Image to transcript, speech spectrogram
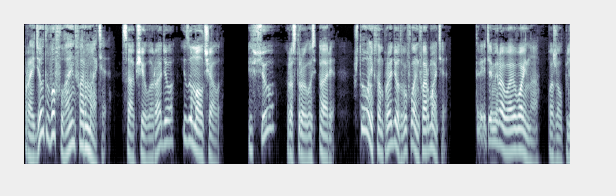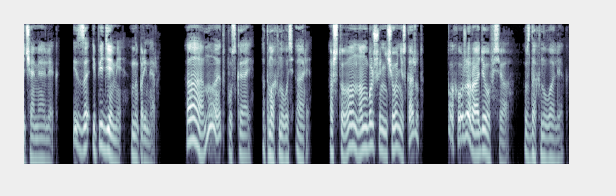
«Пройдет в офлайн формате», — сообщила радио и замолчала. «И все?» — расстроилась Ария. «Что у них там пройдет в офлайн формате «Третья мировая война», — пожал плечами Олег. «Из-за эпидемии, например». «А, ну это пускай», — отмахнулась Ария. «А что, нам больше ничего не скажут?» «Похоже, радио все», — вздохнул Олег.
